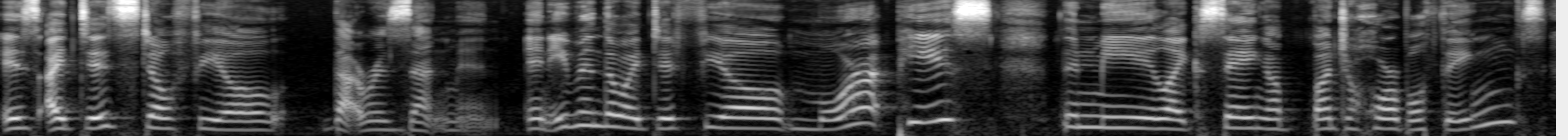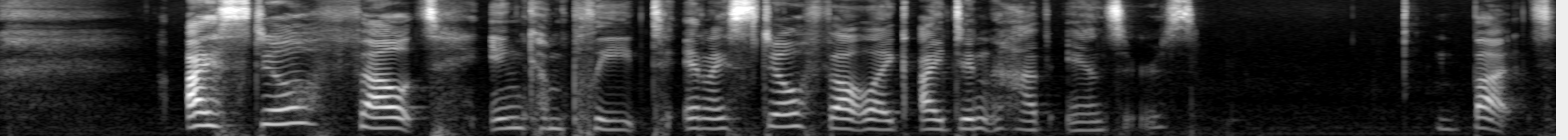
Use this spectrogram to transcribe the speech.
is I did still feel that resentment. And even though I did feel more at peace than me like saying a bunch of horrible things, I still felt incomplete and I still felt like I didn't have answers. But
